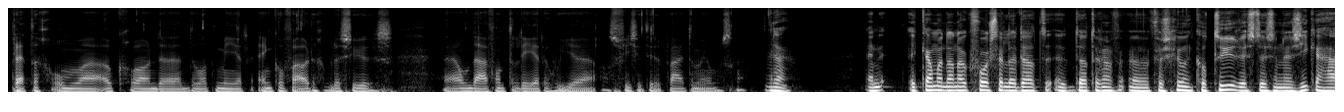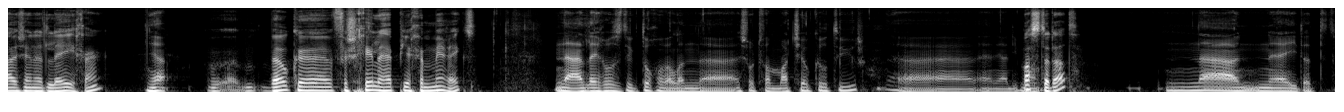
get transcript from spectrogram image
prettig om uh, ook gewoon de, de wat meer enkelvoudige blessures, uh, om daarvan te leren hoe je als fysiotherapeut ermee om moest gaan. Ja. En ik kan me dan ook voorstellen dat, dat er een, een verschil in cultuur is tussen een ziekenhuis en het leger. Ja. Welke verschillen heb je gemerkt? Nou, het leger was natuurlijk toch wel een, uh, een soort van macho-cultuur. Uh, ja, Paste dat? Nou, nee, dat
